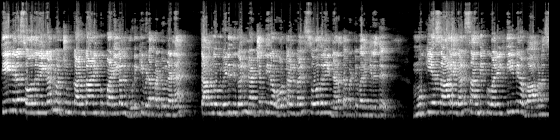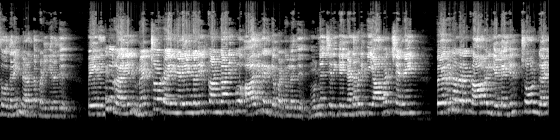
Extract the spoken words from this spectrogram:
தீவிர சோதனைகள் மற்றும் கண்காணிப்பு பணிகள் முடுக்கிவிடப்பட்டுள்ளன. தங்கும் விடுதிகள் நட்சத்திர ஓட்டல்கள் சோதனை நடத்தப்பட்டு வருகிறது. முக்கிய சாலைகள் சந்திப்புகளில் தீவிர வாகன சோதனை நடத்தப்படுகிறது. பேருந்து ரயில் மெட்ரோ ரயில் நிலையங்களில் கண்காணிப்பு அதிகரிக்கப்பட்டுள்ளது. முன்னெச்சரிக்கை நடவடிக்கையாக சென்னை பெருநகர காவல் எல்லையில் ட்ரோன்கள்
